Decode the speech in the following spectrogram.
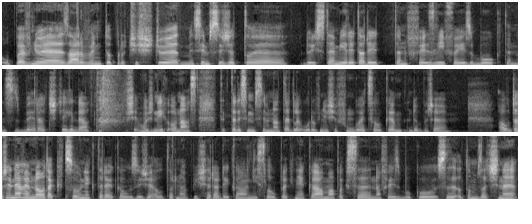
upevňuje, zároveň to pročišťuje. Myslím si, že to je do jisté míry tady ten zlý Facebook, ten sběrač těch dat všemožných o nás, tak tady si myslím na této úrovni, že funguje celkem dobře. Autoři nevím, no, tak jsou některé kauzy, že autor napíše radikální sloupek někam a pak se na Facebooku se o tom začne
